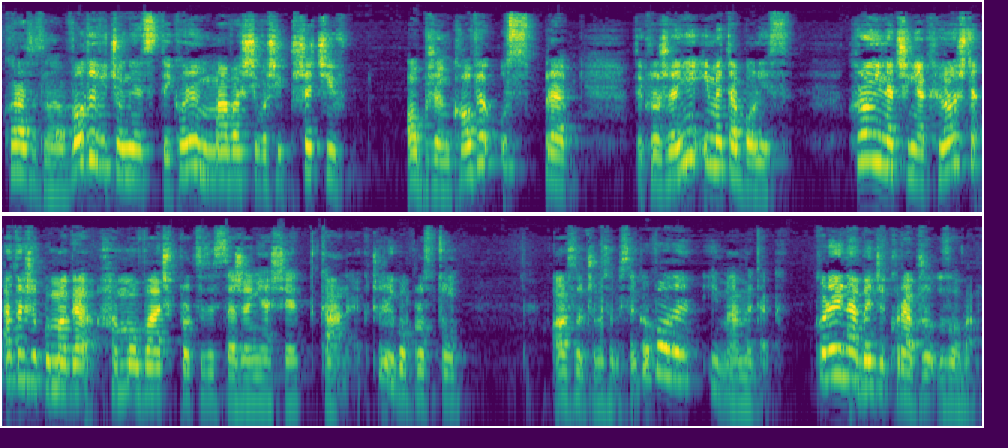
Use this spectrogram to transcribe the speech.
Kora sosnowa wody wyciągnięta z tej kory ma właściwości przeciwobrzękowe, usprawnia krążenie i metabolizm. Chroni naczynia krwionośne, a także pomaga hamować procesy starzenia się tkanek. Czyli po prostu osączymy sobie z tego wodę i mamy tak Kolejna będzie kora brzozowa.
